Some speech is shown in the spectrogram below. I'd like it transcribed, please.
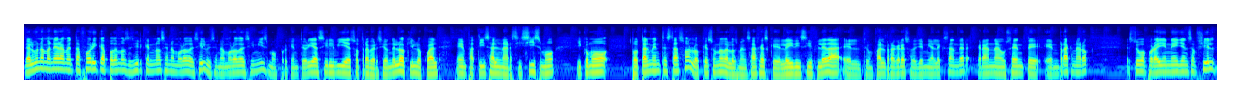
De alguna manera metafórica podemos decir que no se enamoró de Sylvie, se enamoró de sí mismo, porque en teoría Sylvie es otra versión de Loki, lo cual enfatiza el narcisismo y cómo totalmente está solo, que es uno de los mensajes que Lady Sif le da, el triunfal regreso de Jamie Alexander, gran ausente en Ragnarok. Estuvo por ahí en Agents of Shield,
